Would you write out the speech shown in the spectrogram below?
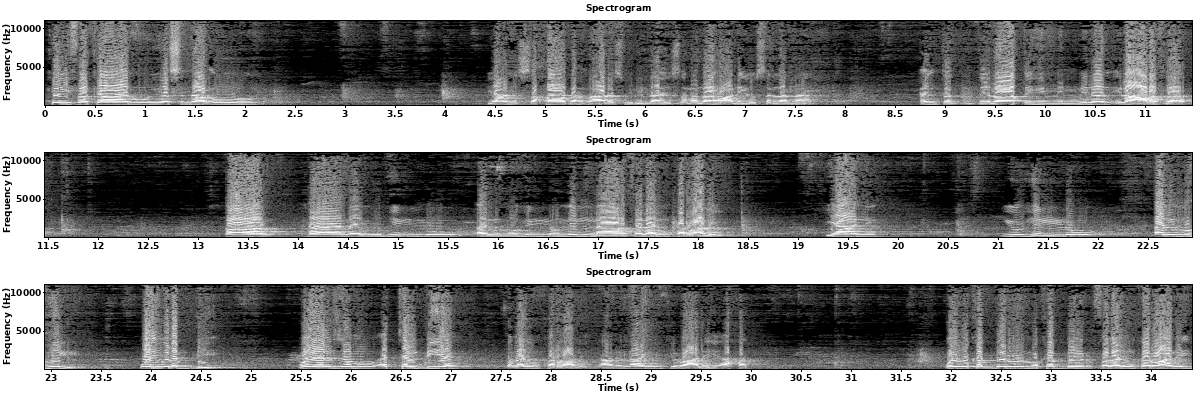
كيف كانوا يصنعون يعني الصحابة مع رسول الله صلى الله عليه وسلم cinda اnطilaaqihim min minan ilىa carafaat qaal kana yuhilu almuhilu mina falaa yunkaru calayh yacni yuhilu almuhil wayulabi wayalzamu atalbiya falaa yunkaru calayh yani laa yunkiru calayhi axad wayukabiru اlmukabir falaa yunkaru calayh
